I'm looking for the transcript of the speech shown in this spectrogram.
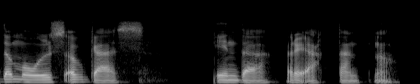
the moles of gas in the reactant, no?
